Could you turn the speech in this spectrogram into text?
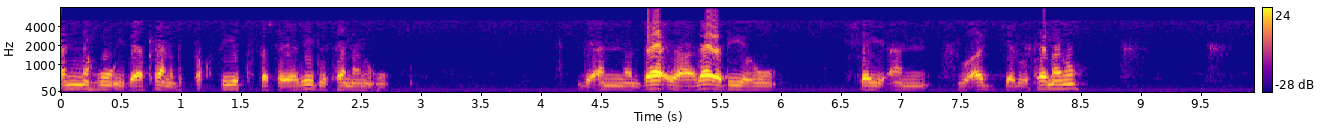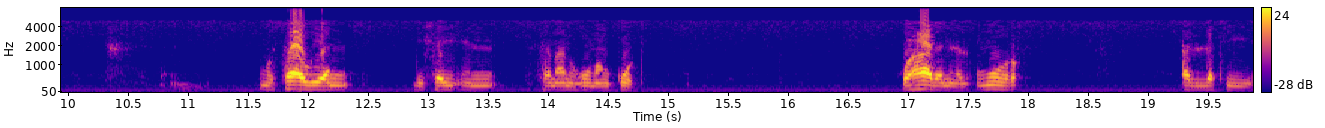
أنه إذا كان بالتقسيط فسيزيد ثمنه لأن البائع لا يبيع شيئا يؤجل ثمنه مساويا لشيء ثمنه منقود. وهذا من الأمور التي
